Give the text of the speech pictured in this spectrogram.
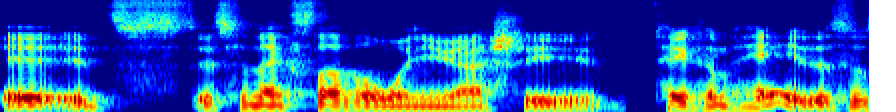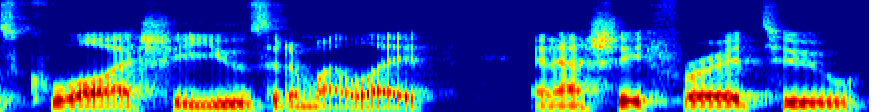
it's it's the next level when you actually take them hey this is cool i'll actually use it in my life and actually for it to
